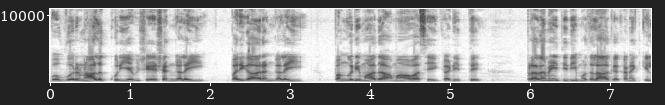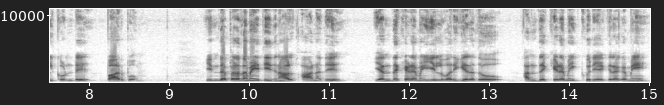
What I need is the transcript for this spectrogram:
ஒவ்வொரு நாளுக்குரிய விசேஷங்களை பரிகாரங்களை பங்குனி மாத அமாவாசையை கடித்து பிரதமை திதி முதலாக கணக்கில் கொண்டு பார்ப்போம். இந்த பிரதமை திதி நாள் ஆனது எந்த கிழமையில் வருகிறதோ அந்த கிழமைக்குரிய கிரகமே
